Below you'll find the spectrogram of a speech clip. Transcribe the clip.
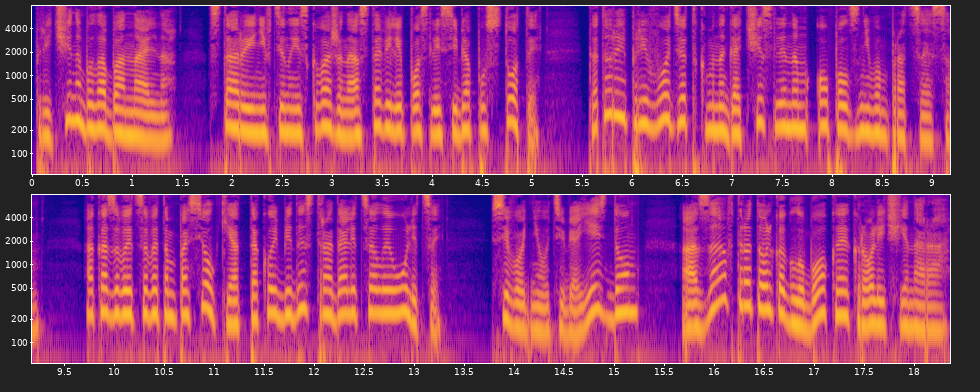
Причина была банальна. Старые нефтяные скважины оставили после себя пустоты — которые приводят к многочисленным оползневым процессам. Оказывается, в этом поселке от такой беды страдали целые улицы. Сегодня у тебя есть дом, а завтра только глубокая кроличья нора.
